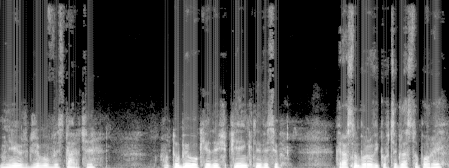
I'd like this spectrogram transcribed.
Mnie już grzybów wystarczy. No, tu było kiedyś piękny wysyp krasnoborowików ceglastoporych.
